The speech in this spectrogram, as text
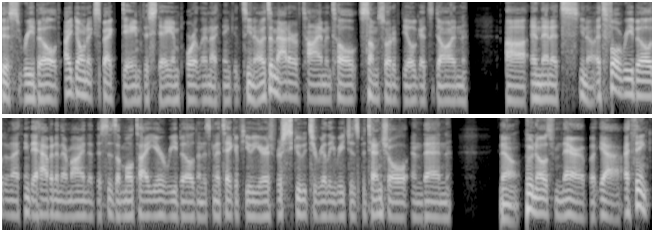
this rebuild. I don't expect Dame to stay in Portland. I think it's you know it's a matter of time until some sort of deal gets done. Uh, and then it's you know it's full rebuild, and I think they have it in their mind that this is a multi-year rebuild, and it's going to take a few years for Scoot to really reach his potential, and then you know who knows from there. But yeah, I think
